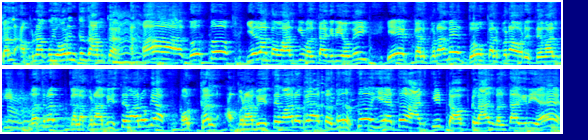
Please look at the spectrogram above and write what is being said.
कल अपना कोई और इंतज़ाम कर। हाँ दोस्तों, ये ना कमाल की भलतागिरी हो गई। एक कल्पना में दो कल्पना और इस्तेमाल की मतलब कल्पना भी इस्तेमाल हो गया और कल अपना भी इस्तेमाल हो गया। तो दोस्तों, ये तो आज की टॉप क्लास भलतागिरी है।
